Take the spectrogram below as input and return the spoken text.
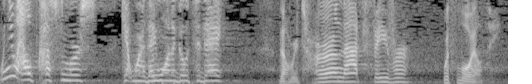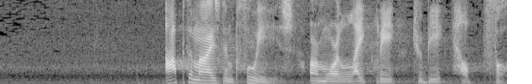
when you help customers get where they want to go today, they'll return that favor with loyalty. Optimized employees are more likely to be helpful.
